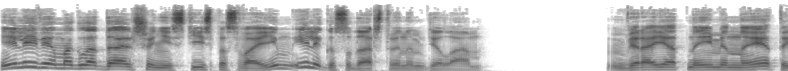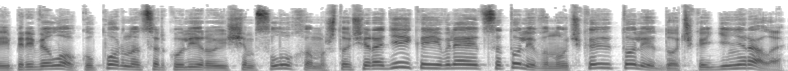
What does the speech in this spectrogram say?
и Ливия могла дальше нестись по своим или государственным делам. Вероятно, именно это и привело к упорно циркулирующим слухам, что чародейка является то ли внучкой, то ли дочкой генерала.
